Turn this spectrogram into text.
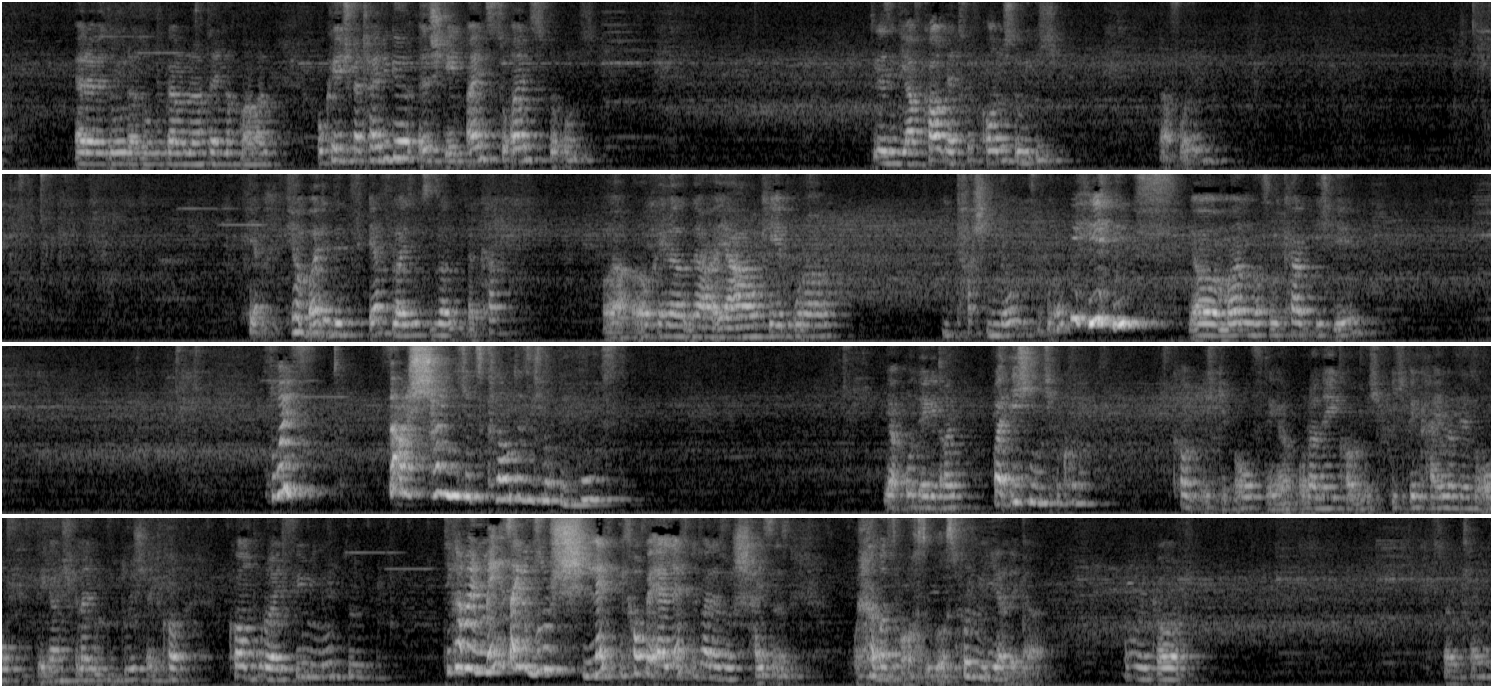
Ja, der wäre so oder so gegangen und hat den nochmal ran. Okay, ich verteidige. Es steht 1 zu 1 für uns. Hier sind die AFK und der trifft auch nicht so wie ich. Da vorhin. Ja, wir haben beide den Airfly sozusagen verkackt. Ja, okay, da, ja, okay, Bruder. No, Bruder. ja, Mann, was ein Kack, ich gehe. So jetzt. Wahrscheinlich jetzt klaut er sich noch den Boost. Ja, und er geht rein. Weil ich ihn nicht bekomme. Komm, ich gebe auf, Digga. Oder nee, komm, ich, ich bin keiner, der so aufgibt, Digga. Ich bin ein Durchschnitt. Komm, komm, Bruder, in vier Minuten. Digga, mein Mate ist einfach so schlecht. Ich hoffe, er leftet, weil er so scheiße ist. Aber so auch so von mir, Digga. Oh mein Gott. So ein kleiner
